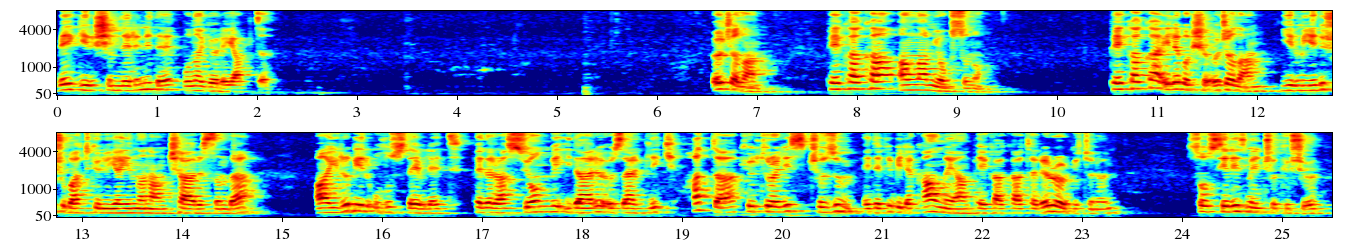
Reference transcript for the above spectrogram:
ve girişimlerini de buna göre yaptı. Öcalan PKK anlam yoksunu. PKK elebaşı Öcalan 27 Şubat günü yayınlanan çağrısında ayrı bir ulus devlet, federasyon ve idari özellik hatta kültüralist çözüm hedefi bile kalmayan PKK terör örgütünün sosyalizmin çöküşü,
